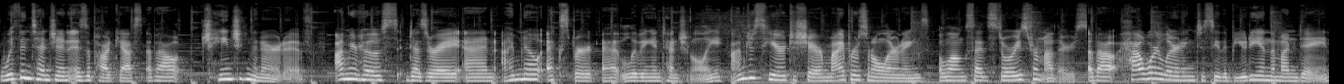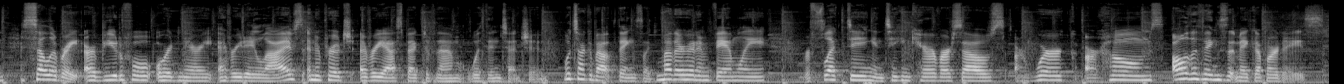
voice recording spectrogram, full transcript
With Intention is a podcast about changing the narrative. I'm your host, Desiree, and I'm no expert at living intentionally. I'm just here to share my personal learnings alongside stories from others about how we're learning to see the beauty in the mundane, celebrate our beautiful, ordinary, everyday lives, and approach every aspect aspect of them with intention. We'll talk about things like motherhood and family, reflecting and taking care of ourselves, our work, our homes, all the things that make up our days.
